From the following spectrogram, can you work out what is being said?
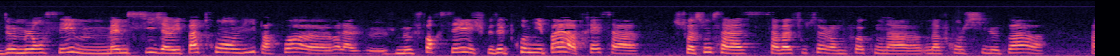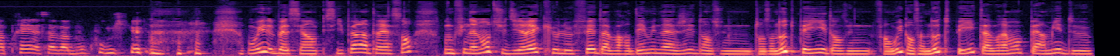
de me lancer, même si j'avais pas trop envie. Parfois, voilà, je, je, me forçais et je faisais le premier pas. Après, ça, de toute façon, ça, ça va tout seul. Une fois qu'on a, on a franchi le pas, après, ça va beaucoup mieux. oui, bah c'est hyper intéressant. Donc finalement, tu dirais que le fait d'avoir déménagé dans, une, dans un autre pays et dans une, enfin oui, dans un autre pays, t'a vraiment permis de,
